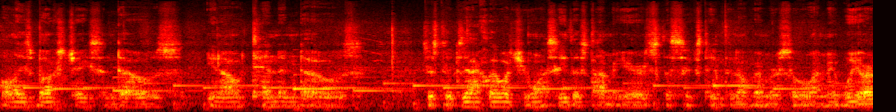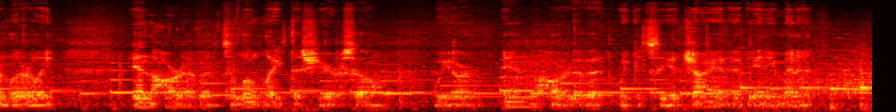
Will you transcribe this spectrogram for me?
all these bucks chasing does, you know, tending does. Just exactly what you want to see this time of year. It's the 16th of November, so I mean, we are literally in the heart of it. It's a little late this year, so we are in the heart of it. We could see a giant at any minute.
